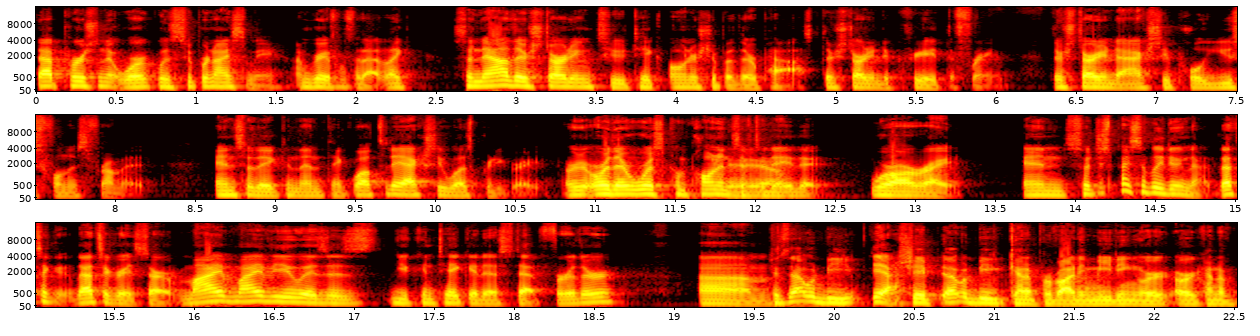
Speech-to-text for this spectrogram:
that person at work was super nice to me. I'm grateful for that. Like, so now they're starting to take ownership of their past. They're starting to create the frame. They're starting to actually pull usefulness from it. And so they can then think, well, today actually was pretty great. Or, or there was components Yeah, of yeah. today that were all right. And so just by simply doing that, that's a, that's a great start. My, my view is, is you can take it a step further. Um, Because that would be Yeah. shape. That would be kind of providing meaning or, or kind of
